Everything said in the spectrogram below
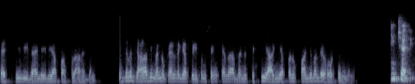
ਟੈਚੀ ਵੀ ਲੈ ਲਈ ਵੀ ਆਪਾਂ ਫਲਾਣੇ ਦਿਨ। ਜਦੋਂ ਜਾਣਾ ਸੀ ਮੈਨੂੰ ਕਹਿਣ ਲੱਗਿਆ ਪ੍ਰੀਤਮ ਸਿੰਘ ਕਹਿੰਦਾ ਮੈਨੂੰ ਚਿੱਠੀ ਆ ਗਈ ਆਪਾਂ ਨੂੰ ਪੰਜ ਬੰਦੇ ਹੋਰ ਚਾਹੀਦੇ ਨੇ। ਅੱਛਾ ਜੀ।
